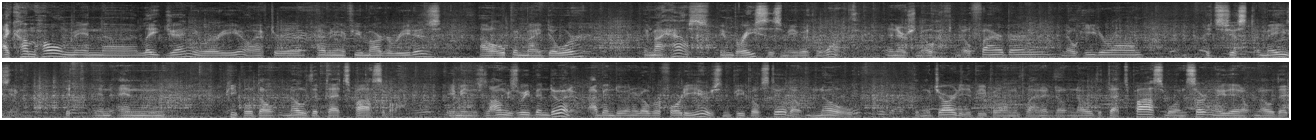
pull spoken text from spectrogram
I come home in uh, late January, you know, after having a few margaritas. I'll open my door, and my house embraces me with warmth. And there's no no fire burning, no heater on. It's just amazing, it, and and people don't know that that's possible. I mean, as long as we've been doing it, I've been doing it over 40 years, and people still don't know. The majority of the people on the planet don't know that that's possible, and certainly they don't know that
